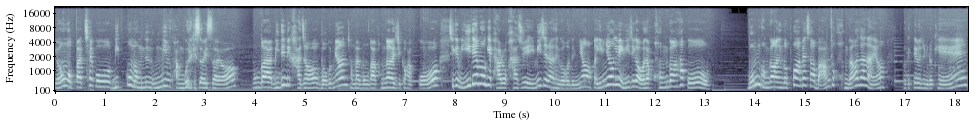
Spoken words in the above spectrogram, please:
영웅 오빠 최고 믿고 먹는 웅님 광고 이렇게 써 있어요. 뭔가 믿음이 가져 먹으면 정말 뭔가 건강해질 것 같고. 지금 이 대목이 바로 가주의 이미지라는 거거든요. 그러니까 임영웅의 이미지가 워낙 건강하고 몸 건강하는 거 포함해서 마음도 건강하잖아요. 그렇기 때문에 좀 이렇게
